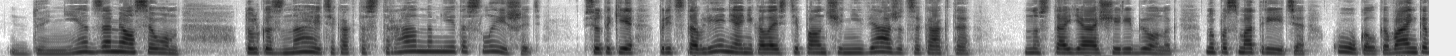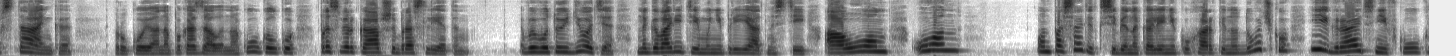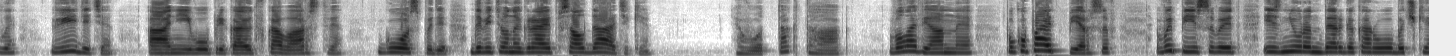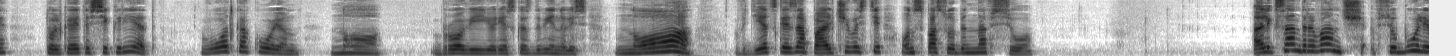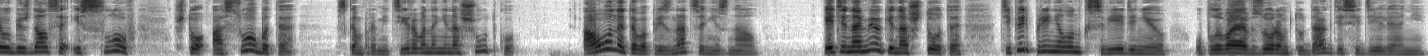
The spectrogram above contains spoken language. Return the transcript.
Да нет, замялся он, только знаете, как-то странно мне это слышать. Все-таки представление о Николае Степановиче не вяжется как-то. Настоящий ребенок. Ну, посмотрите, куколка, Ванька-встанька. Рукою она показала на куколку, просверкавший браслетом. Вы вот уйдете, наговорите ему неприятностей, а он, он... Он посадит к себе на колени кухаркину дочку и играет с ней в куклы. Видите? А они его упрекают в коварстве. Господи, да ведь он играет в солдатики. Вот так-так. Воловянная, покупает персов, выписывает из Нюрнберга коробочки. Только это секрет. Вот какой он. Но... Брови ее резко сдвинулись. Но... В детской запальчивости он способен на все. Александр Иванович все более убеждался из слов, что особо-то скомпрометировано не на шутку. А он этого, признаться, не знал. Эти намеки на что-то теперь принял он к сведению, уплывая взором туда, где сидели они.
